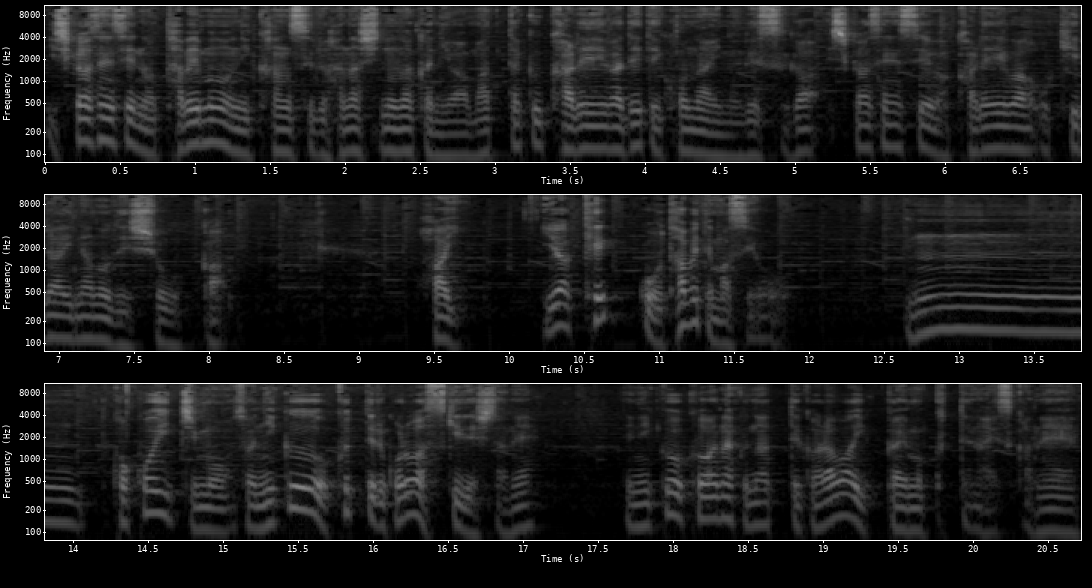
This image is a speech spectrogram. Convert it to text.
石川先生の食べ物に関する話の中には全くカレーが出てこないのですが石川先生はカレーはお嫌いなのでしょうか？はい。いや結構食べてますよ。うーん。ココイチもそ肉を食ってる頃は好きでしたね。で肉を食わなくなってからは一回も食ってないですかね。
